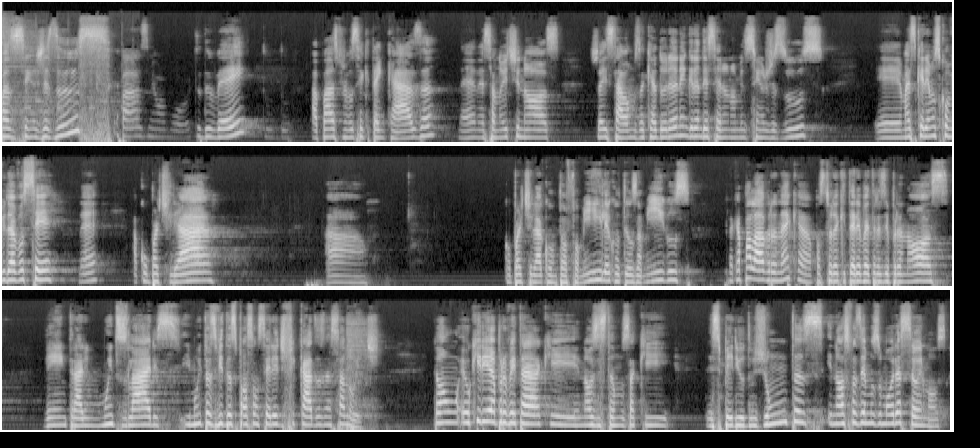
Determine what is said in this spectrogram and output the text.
paz do Senhor Jesus. Paz, meu amor. Tudo bem? Tudo. A paz para você que está em casa. Né? Nessa noite nós já estávamos aqui adorando e engrandecendo o nome do Senhor Jesus. É, mas queremos convidar você né, a compartilhar, a compartilhar com tua família, com teus amigos, para que a palavra né, que a pastora Quitéria vai trazer para nós venha entrar em muitos lares e muitas vidas possam ser edificadas nessa noite. Então, eu queria aproveitar que nós estamos aqui nesse período juntas e nós fazemos uma oração, irmãos.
